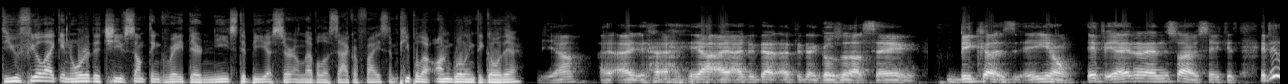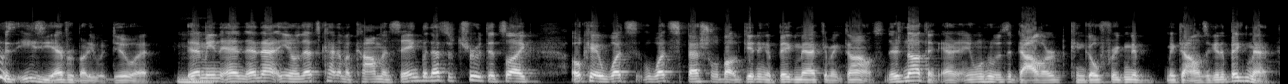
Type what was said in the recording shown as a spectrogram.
Do you feel like in order to achieve something great, there needs to be a certain level of sacrifice, and people are unwilling to go there? Yeah, I, I yeah, I, I think that I think that goes without saying because you know if and, and this is what I would say to kids: if it was easy, everybody would do it. Mm. I mean, and and that you know that's kind of a common saying, but that's the truth. It's like, okay, what's what's special about getting a Big Mac at McDonald's? There's nothing. Anyone who has a dollar can go freaking to McDonald's and get a Big Mac.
